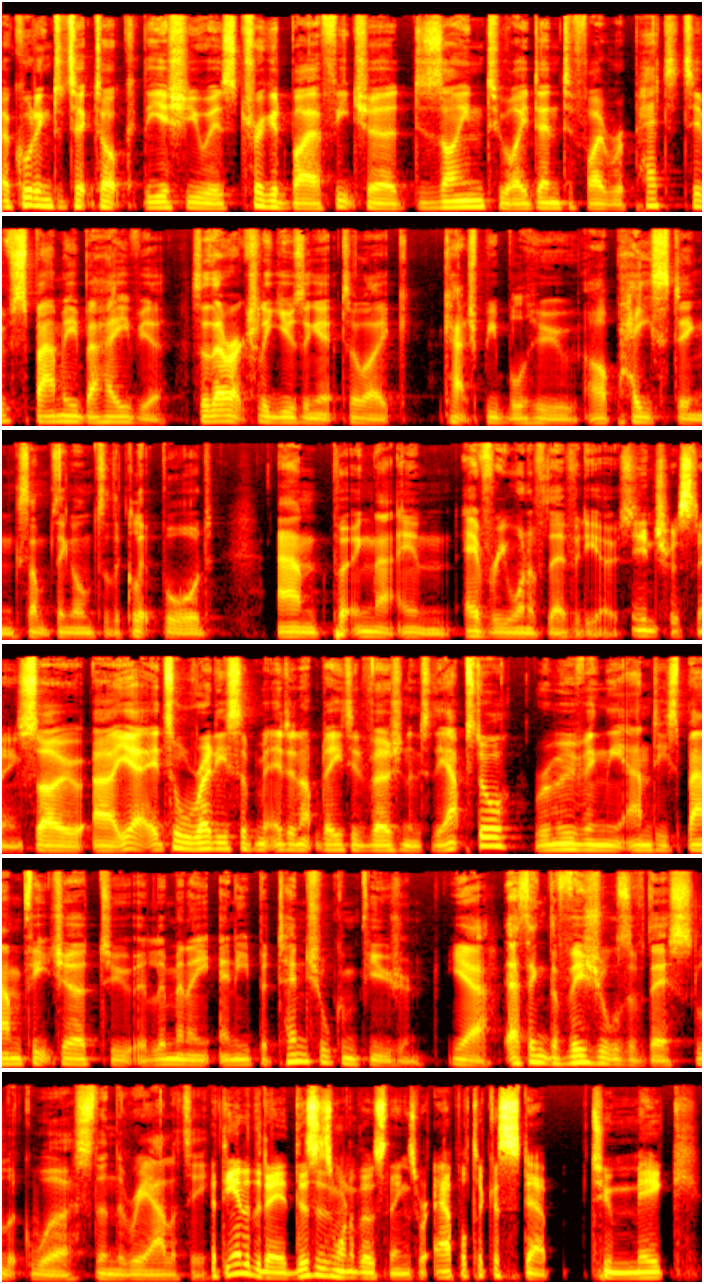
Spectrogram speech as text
According to TikTok, the issue is triggered by a feature designed to identify repetitive spammy behavior. So they're actually using it to like catch people who are pasting something onto the clipboard and putting that in every one of their videos. Interesting. So, uh, yeah, it's already submitted an updated version into the App Store, removing the anti spam feature to eliminate any potential confusion. Yeah, I think the visuals of this look worse than the reality. At the end of the day, this is one of those things where Apple took a step to make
